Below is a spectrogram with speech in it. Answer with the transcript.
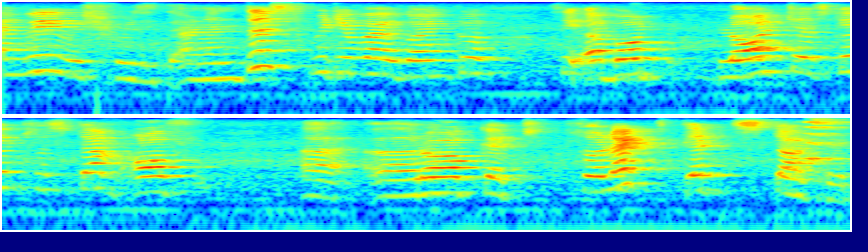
am V Vishwajit and in this video we are going to see about launch escape system of uh. So let's get started.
